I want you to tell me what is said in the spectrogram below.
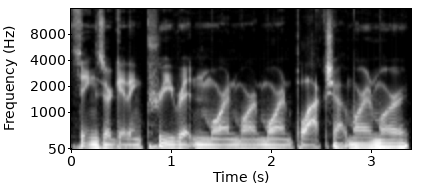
things are getting pre-written more and more and more and block shot more and more,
